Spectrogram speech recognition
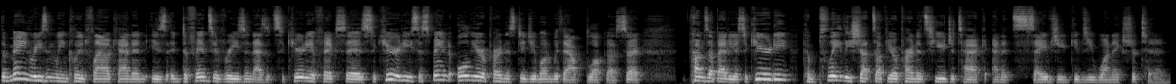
the main reason we include Flower Cannon is a defensive reason as its security effect says security, suspend all your opponent's Digimon without blocker. So, comes up out of your security, completely shuts up your opponent's huge attack, and it saves you, gives you one extra turn.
